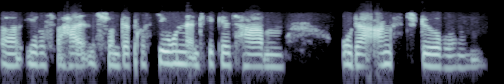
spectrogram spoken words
äh, ihres Verhaltens schon Depressionen entwickelt haben oder Angststörungen.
